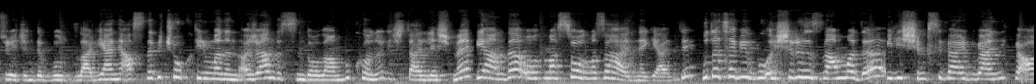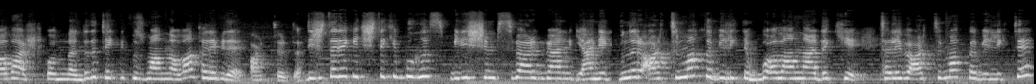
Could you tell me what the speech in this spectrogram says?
sürecinde buldular. Yani aslında birçok firmanın ajandasında olan bu konu dijitalleşme bir anda olmazsa olmazı haline geldi. Bu da tabii bu aşırı hızlanma da bilişim, siber güvenlik ve ağlar konularında da teknik uzmanlığı olan talebi de arttırdı. Dijitale geçişteki bu hız bilişim, siber güvenlik yani bunları arttırmakla birlikte bu alanlardaki talep talebi arttırmakla birlikte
